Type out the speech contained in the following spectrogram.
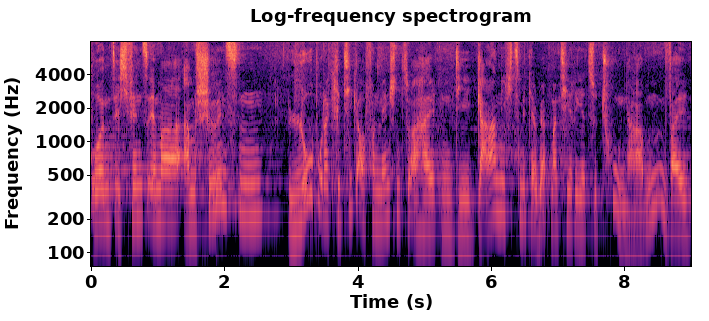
Und ich finde es immer am schönsten, Lob oder Kritik auch von Menschen zu erhalten, die gar nichts mit der Rap-Materie zu tun haben, weil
